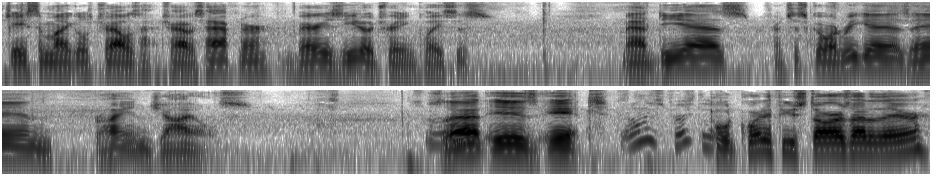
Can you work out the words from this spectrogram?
Jason Michaels, Travis, Travis Hafner, Barry Zito trading places, Matt Diaz, Francisco Rodriguez, and Brian Giles. So that is it. You're only supposed to hit. Pulled quite a few stars out of there.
